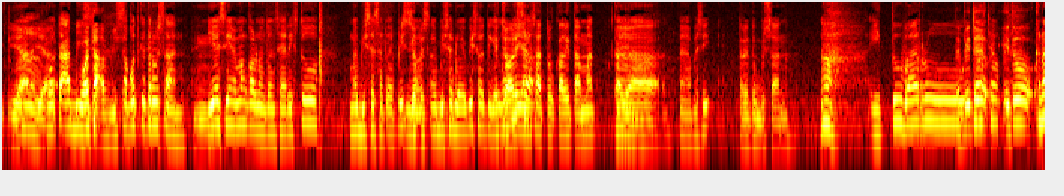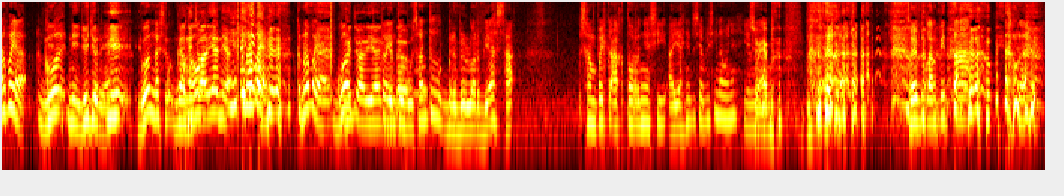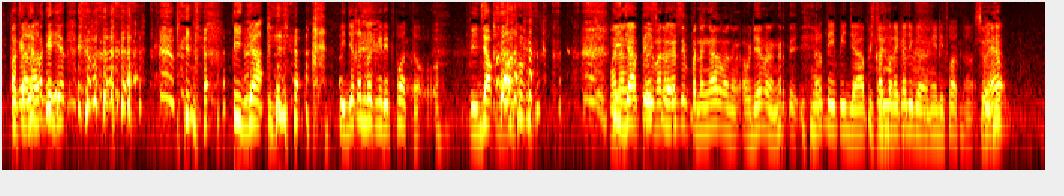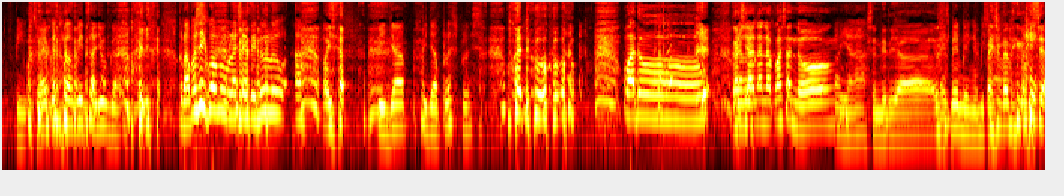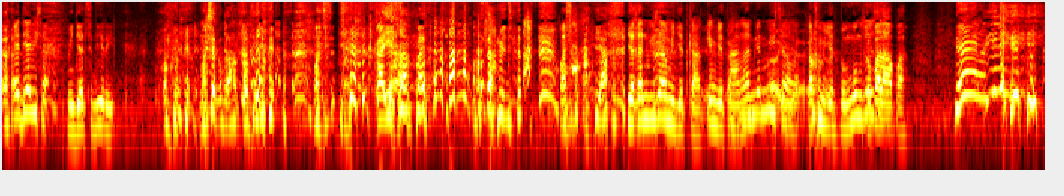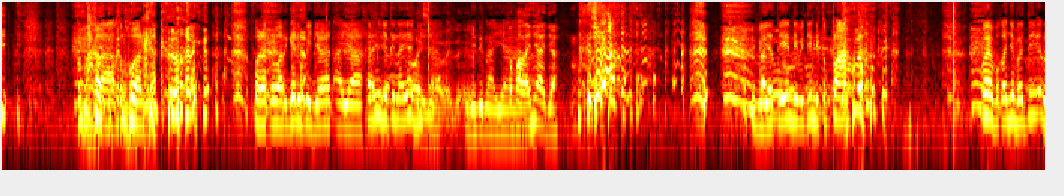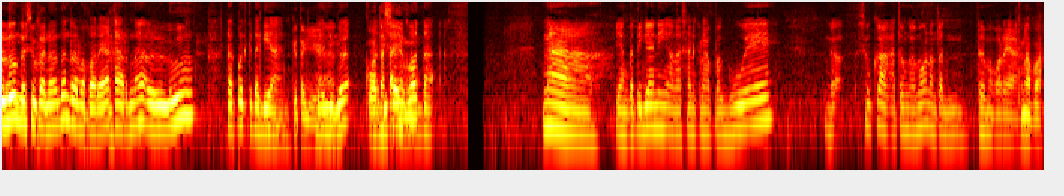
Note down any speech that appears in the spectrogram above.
Iya, Nah, iya. Kuota habis. Kuota habis. Takut keterusan. Iya sih memang kalau nonton series tuh nggak bisa satu episode, Nggak bisa. dua episode, tiga Kecuali bisa. yang satu kali tamat kayak Kayak apa sih? Tren Tubusan. Nah, itu baru Tapi itu cocok. itu Kenapa ya? Gue nih jujur ya, gue nggak nggak mau. pengecualian ya? Iya, kenapa ya? Kenapa ya? Gue train gitu. tubusan tuh bener-bener luar biasa. Sampai ke aktornya si ayahnya tuh siapa sih namanya? Yang Sueb. Soeb tukang pizza. Pakai jet, pakai jet. Pijak. Pija. Pija kan buat ngedit foto. Pijap dong. Mana Pijap ngerti, plus mana plus. ngerti pendengar, mana audien mana ngerti. Ngerti pijap. Kan mereka juga ngedit foto. Sueb. Sueb kan tukang pizza juga. Oh iya. Kenapa sih gua mau melesetin dulu? Ah, Oh iya. pijap, pijap plus plus. Waduh. Waduh. Kasihan anak kosan dong. Oh iya. Sendirian. PSBB nggak bisa. PSBB nggak bisa. eh dia bisa mijat sendiri. masa ke belakang masa kayang masa mijat masa kayang ya kan bisa mijit kaki mijit tangan kan bisa iya. kalau mijit punggung susah kepala apa kepala keluarga. Keluarga. Kepala keluarga dipijat ayah. Kan mijitin ayah Oh, bisa. iya, mijitin ayah. Kepalanya aja. Dipijatin dipijatin dikeplak. Wah pokoknya berarti lu nggak suka nonton drama Korea karena lu takut ketagihan. Ketagihan. dan juga Kuota dong. kuota. Nah yang ketiga nih alasan kenapa gue nggak suka atau nggak mau nonton drama Korea. Kenapa?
